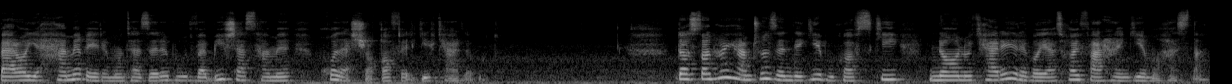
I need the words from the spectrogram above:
برای همه غیر منتظره بود و بیش از همه خودش را قافل گیر کرده بود. داستانهایی همچون زندگی بوکافسکی نان و کره روایت های فرهنگی ما هستند.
